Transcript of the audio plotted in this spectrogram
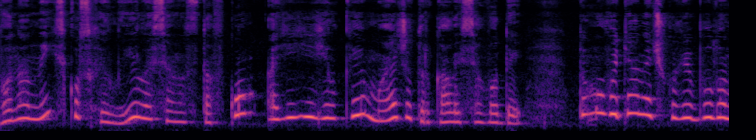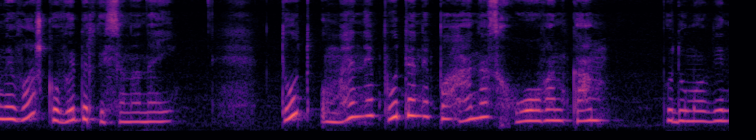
Вона низько схилилася над ставком, а її гілки майже торкалися води, тому водяничкові було неважко видертися на неї. Тут у мене буде непогана схованка, подумав він.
